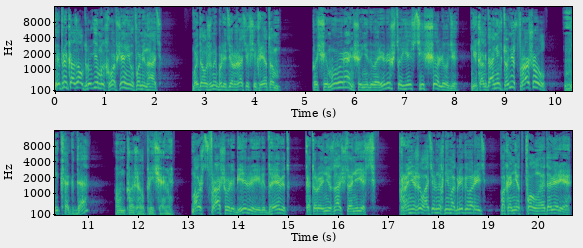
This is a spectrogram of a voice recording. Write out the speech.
и приказал другим их вообще не упоминать. Мы должны были держать их секретом». «Почему вы раньше не говорили, что есть еще люди?» «Никогда никто не спрашивал». «Никогда?» — он пожал плечами. «Может, спрашивали Билли или Дэвид, которые не знают, что они есть. Про нежелательных не могли говорить, пока нет полного доверия».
